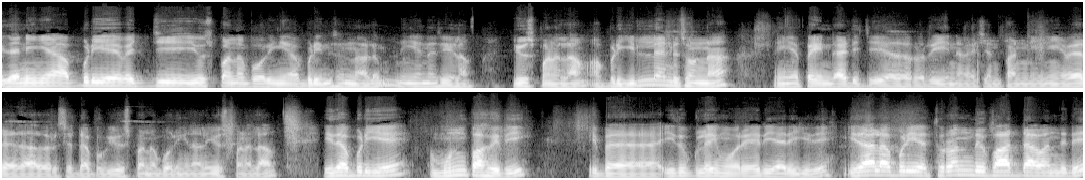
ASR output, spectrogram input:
இதை நீங்கள் அப்படியே வச்சு யூஸ் பண்ண போகிறீங்க அப்படின்னு சொன்னாலும் நீங்கள் என்ன செய்யலாம்? யூஸ் பண்ணலாம். அப்படி இல்லைன்னு சொன்னால் நீங்கள் பெயிண்ட் அடித்து அதை ஒரு ரீஇனோவேஷன் பண்ணி நீங்கள் வேறு ஏதாவது ஒரு செட்டப்புக்கு யூஸ் பண்ண போகிறீங்கனாலும் யூஸ் பண்ணலாம். இது அப்படியே முன்பகுதி இப்போ இதுக்குள்ளேயும் ஒரு ஏரியா இருக்குது. இதால் அப்படியே துறந்து பார்த்தா வந்துட்டு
